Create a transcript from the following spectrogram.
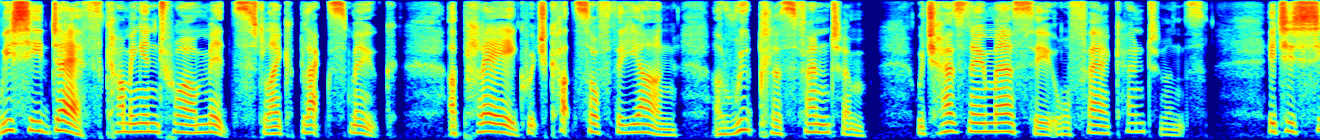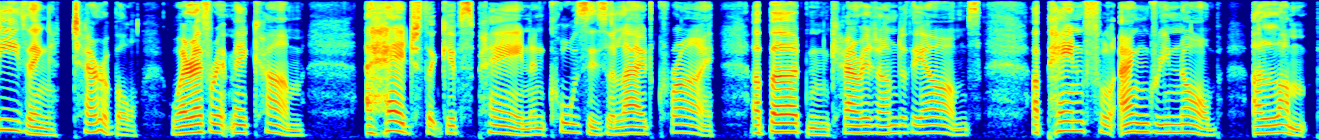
We see death coming into our midst like black smoke, a plague which cuts off the young, a rootless phantom which has no mercy or fair countenance. It is seething, terrible, wherever it may come, a head that gives pain and causes a loud cry, a burden carried under the arms, a painful, angry knob, a lump.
